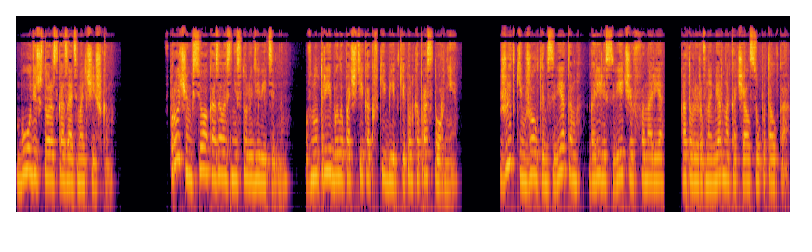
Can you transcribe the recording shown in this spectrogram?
будет что рассказать мальчишкам. Впрочем, все оказалось не столь удивительным. Внутри было почти как в кибитке, только просторнее. Жидким желтым светом горели свечи в фонаре, который равномерно качался у потолка.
